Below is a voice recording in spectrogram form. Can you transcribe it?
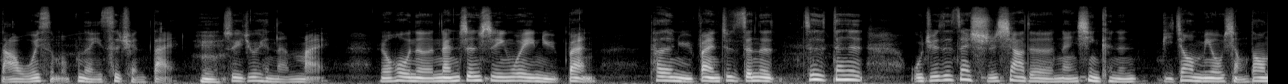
搭，我为什么不能一次全带？嗯，所以就会很难买。然后呢，男生是因为女伴，他的女伴就是真的，就是但是。我觉得在时下的男性可能比较没有想到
